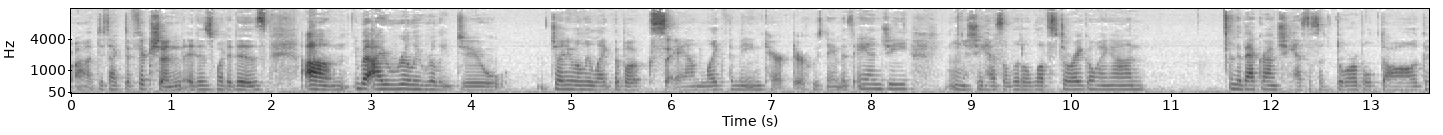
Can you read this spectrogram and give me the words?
uh, detective fiction. It is what it is. Um, but I really, really do genuinely like the books and like the main character whose name is Angie. She has a little love story going on in the background, she has this adorable dog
